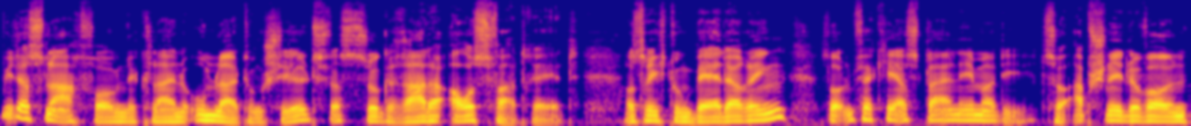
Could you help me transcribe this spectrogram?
wie das nachfolgende kleine Umleitungsschild, das zur gerade Ausfahrt rät. Aus Richtung Bädering sollten Verkehrsteilnehmer, die zur Abschnede wollen,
